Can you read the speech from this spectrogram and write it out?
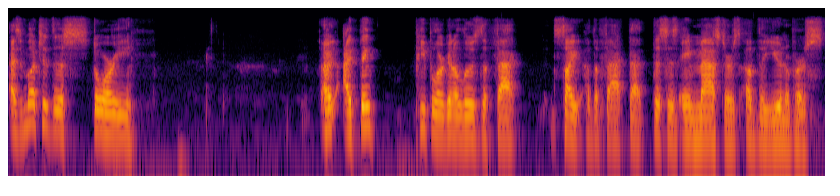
as much as this story I I think people are going to lose the fact sight of the fact that this is a Masters of the Universe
